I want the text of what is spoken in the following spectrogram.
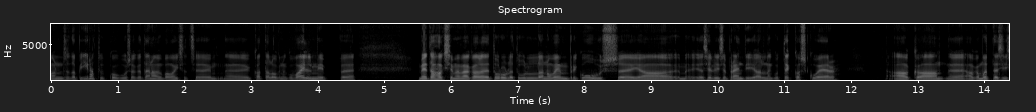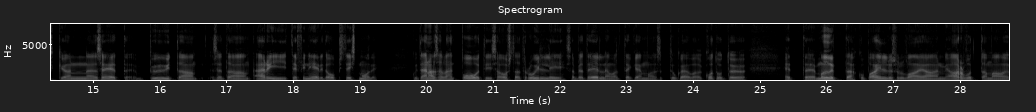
on seda piiratud kogus, aga täna juba vaikselt see äh, kataloog nagu valmib, me tahaksime väga turule tulla novembrikuus ja, ja sellise brändi all nagu Deco Square, aga, aga mõte siiski on see, et püüda seda äri defineerida hoopis teistmoodi. kui täna sa lähed poodi, sa ostad rulli, sa pead eelnevalt tegema tugeva kodutöö, et äh, mõõta, kui palju sul vaja on ja arvutama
